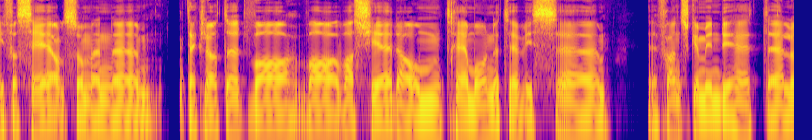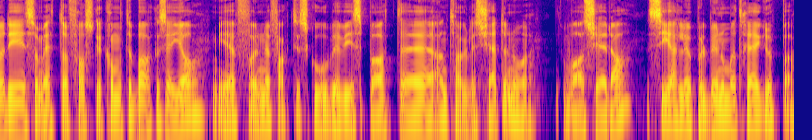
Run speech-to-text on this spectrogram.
Vi får se, altså. Men det er klart at hva, hva, hva, skjer da om tre måneder til hvis eh, franske myndigheter eller de som etterforsker kommer tilbake og sier ja, vi har funnet faktisk gode bevis på at det eh, antagelig skjedde noe. Hva skjer da? Si at Liverpool blir nummer tre i gruppa.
